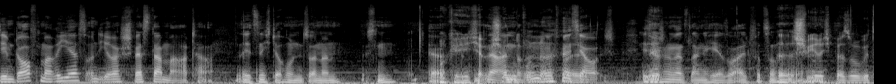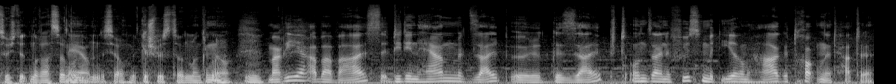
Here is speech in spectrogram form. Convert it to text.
Dem Dorf Marias und ihrer Schwester Martha. Jetzt nicht der Hund, sondern ist ein äh, Okay, ich hab mich eine schon andere. gewundert, Ne? Ist, ja, auch- ist Nee. ja schon ganz lange her, so alt wird so. Das ist schwierig bei so gezüchteten Rassehunden, Ja. ist ja auch mit Geschwistern manchmal. Genau. Mhm. Maria aber war es, die den Herrn mit Salböl gesalbt und seine Füße mit ihrem Haar getrocknet hatte.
